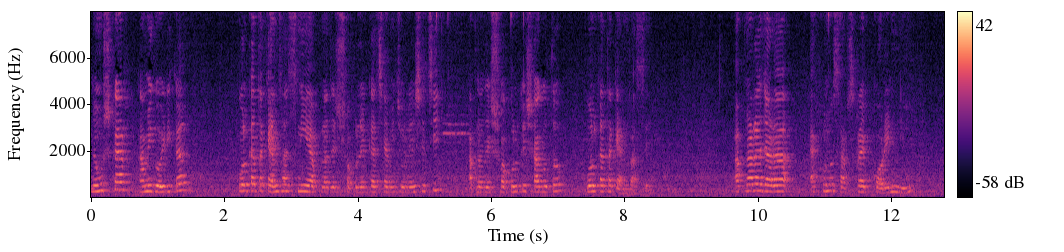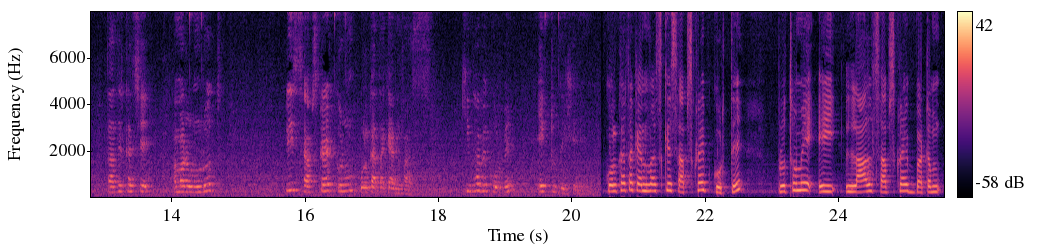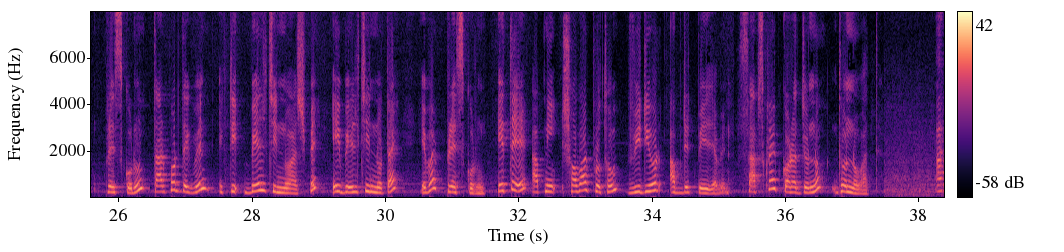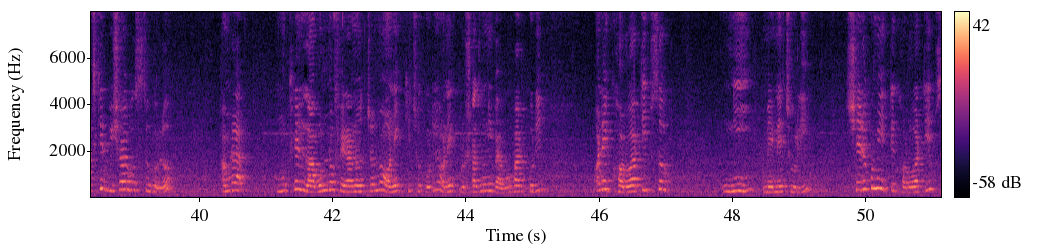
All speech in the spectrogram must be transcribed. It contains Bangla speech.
নমস্কার, আমি গৈরিকা। কলকাতা ক্যানভাস নিয়ে আপনাদের সকলের কাছে আমি চলে এসেছি। আপনাদের সকলকে স্বাগত কলকাতা ক্যানভাসে আপনারা যারা এখনও সাবস্ক্রাইব করেননি, তাদের কাছে আমার অনুরোধ, প্লিজ সাবস্ক্রাইব করুন কলকাতা ক্যানভাস কীভাবে করবেন, একটু দেখে নিন। কলকাতা ক্যানভাসকে সাবস্ক্রাইব করতে প্রথমে এই লাল সাবস্ক্রাইব বাটন প্রেস করুন, তারপর দেখবেন একটি বেল চিহ্ন আসবে। এই বেল চিহ্নটায় এবার প্রেস করুন। এতে আপনি সবার প্রথম ভিডিওর আপডেট পেয়ে যাবেন। সাবস্ক্রাইব করার জন্য ধন্যবাদ। আজকের বিষয়বস্তু হলো, আমরা মুখের লাবণ্য ফেরানোর জন্য অনেক কিছু করি, অনেক প্রসাধনী ব্যবহার করি, অনেক ঘরোয়া টিপসও নিই, মেনে চলি। সেরকমই একটি ঘরোয়া টিপস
